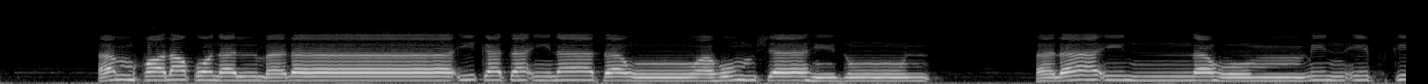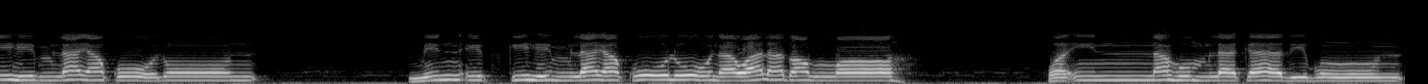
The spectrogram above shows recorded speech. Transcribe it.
أم خلقنا الملائكة إناثا وهم شاهدون ألا إنهم من إفكهم ليقولون من إفكهم ليقولون ولد الله وإنهم لكاذبون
